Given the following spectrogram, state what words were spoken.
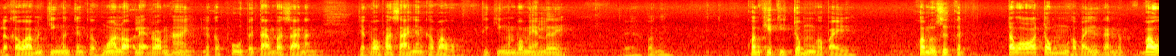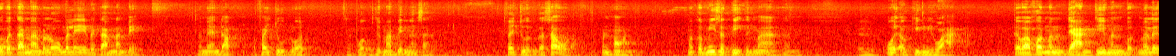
แล้วเขาว่ามันจริงมันจังกับหัวเราะและร้องไห้ แล้วก็พูดไปตามภาษานั้นจากเว้าภาษาหยังกับเว้าที่จริงมันบ่แมนเลยเออพวกนี้ความคิดที่จมเข้าไป ความรู้สึกกับตะวอจมเข้าไปคือกันเว้าไปตามนั้นบโลมาเลไปตามนั้นเด้แมนดับไฟจูดรวดแต่พวกกูจะมาเป็นนังสันไฟจูดมันก็เศร้าล่ะ มันห่อน มันก็มีสติขึ้นมากันเออโอ้ยเอากิงนี่หว่า แต่ว่าคนมันยานที่มันนั่นเลย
